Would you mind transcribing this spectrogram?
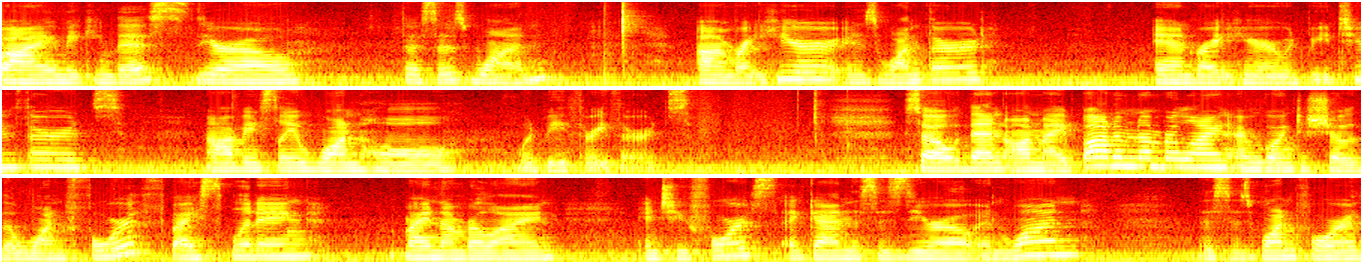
by making this zero, this is one. Um, right here is one third, and right here would be two thirds. Obviously one whole would be three thirds. So then on my bottom number line, I'm going to show the one fourth by splitting my number line into fourths. Again, this is zero and one. This is one fourth,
